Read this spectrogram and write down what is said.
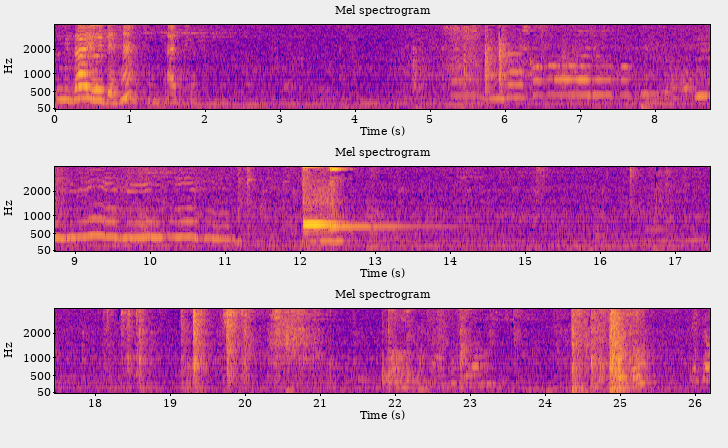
তুমি যাই ওই দে হ্যাঁ আচ্ছা। আচ্ছা আসসালামু আলাইকুম এই তো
